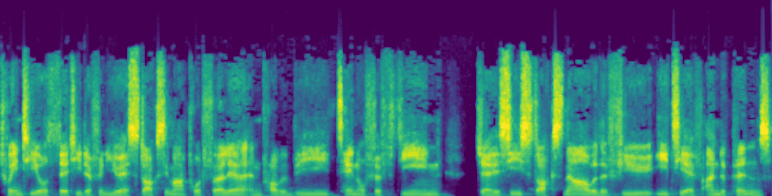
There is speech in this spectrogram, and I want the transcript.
20 or 30 different US stocks in my portfolio and probably 10 or 15 JSE stocks now with a few ETF underpins.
